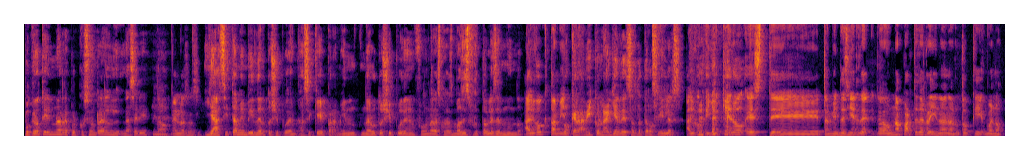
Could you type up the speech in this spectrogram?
Porque no tienen una repercusión real en la serie. No. Bueno, eso sí. Y así también vi Naruto Shippuden. Así que para mí Naruto Shippuden fue una de las cosas más disfrutables del mundo. Algo que también. Porque la vi con la guía de Sáltate los Sí. Fillers. Algo que yo quiero, este, también decir de de una parte del relleno de Naruto que, bueno,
